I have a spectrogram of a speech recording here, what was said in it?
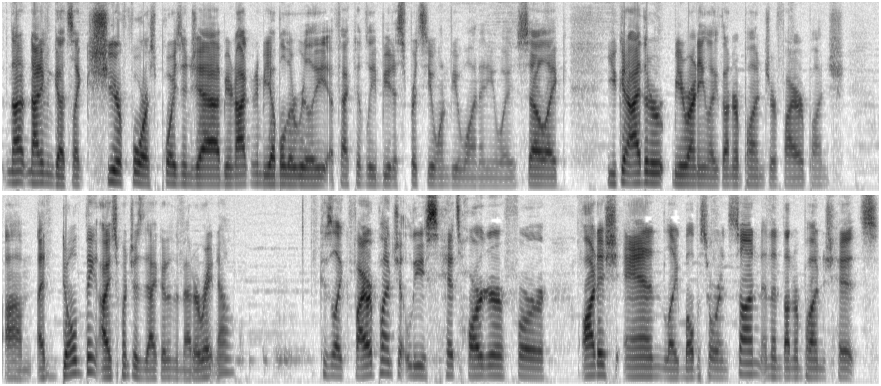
not not even Guts, like Sheer Force, Poison Jab, you're not going to be able to really effectively beat a v one anyway. So like you can either be running like Thunder Punch or Fire Punch. Um, I don't think Ice Punch is that good in the meta right now, because like Fire Punch at least hits harder for Oddish and like Bulbasaur and Sun, and then Thunder Punch hits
